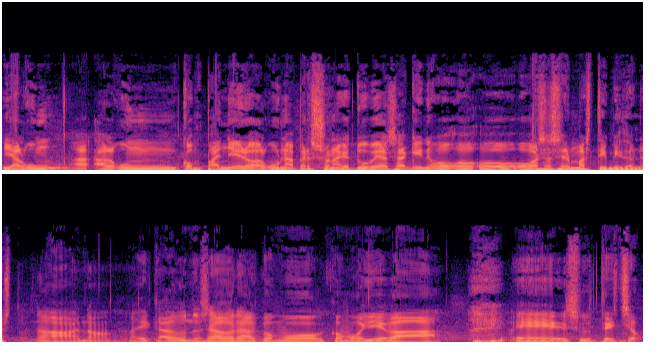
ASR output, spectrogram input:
¿Y algún, algún compañero, alguna persona que tú veas aquí o, vas a ser más tímido en esto? No, no. Ahí cada uno sabrá cómo, cómo lleva eh, su techo.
